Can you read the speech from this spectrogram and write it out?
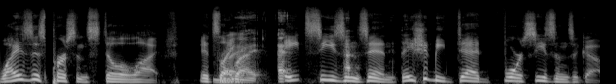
why is this person still alive? It's like Right. I- eight seasons in. They should be dead four seasons ago.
